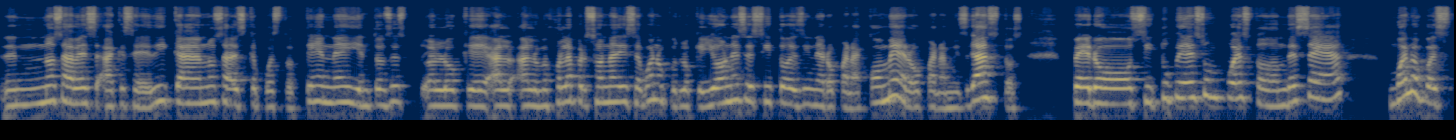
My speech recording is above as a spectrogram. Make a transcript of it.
no sabes a qué se dedica, no sabes qué puesto tiene y entonces lo que a, lo mejor la persona dice, bueno, pues lo que yo necesito es dinero para comer o para mis gastos, pero si tú pides un puesto donde sea, bueno, pues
